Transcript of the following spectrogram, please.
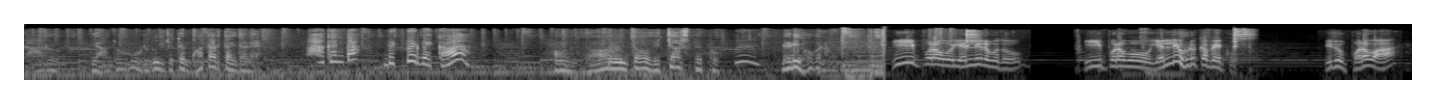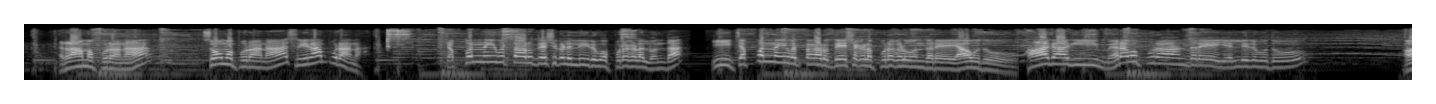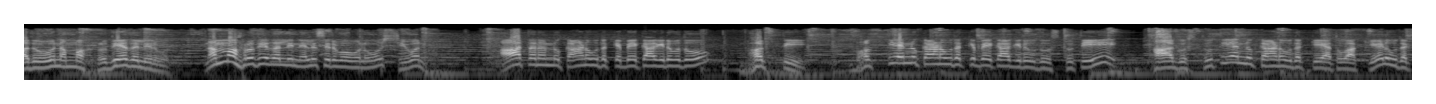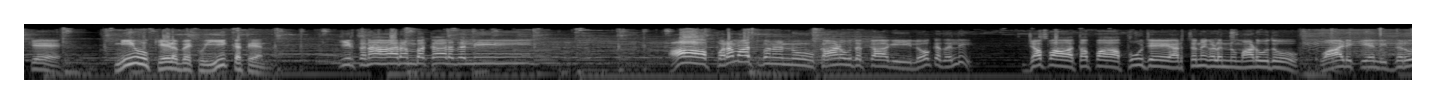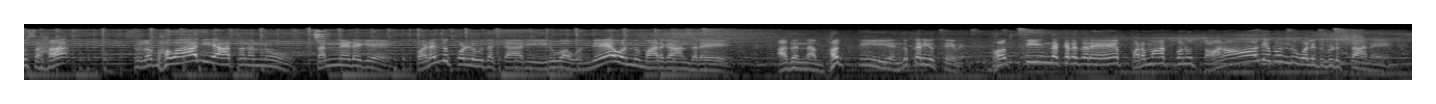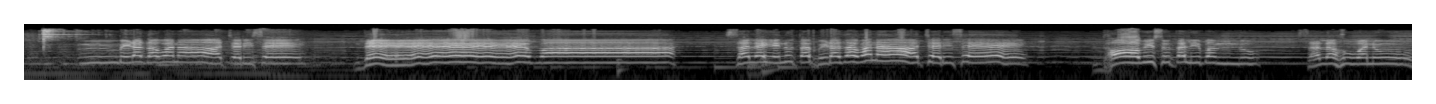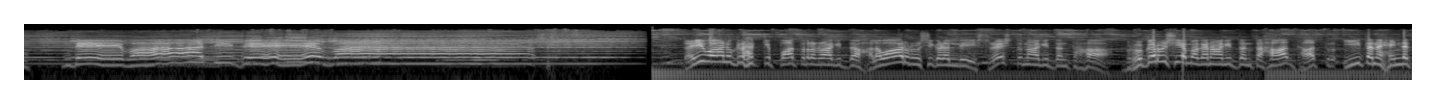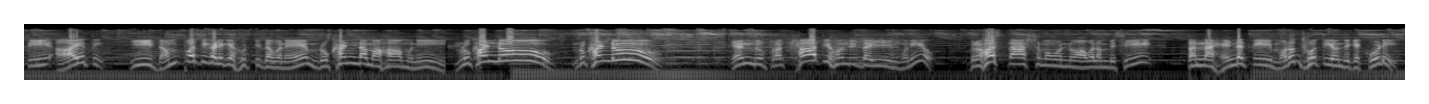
ಚಾರು ಯಾವುದೋ ಹುಡುಗನ ಜೊತೆ ಮಾತಾಡ್ತಾ ಇದ್ದಾಳೆ. ಹಾಗಂತ ಬಿಟ್ಬಿಡ್ಬೇಕಾ? ಅವನು ಯಾರು ಅಂತ ವಿಚಾರಿಸ್ಬೇಕು. ನಡಿ ಹೋಗೋಣ. ಈ ಪುರವು ಎಲ್ಲಿರುವುದು? ಈ ಪುರವು ಎಲ್ಲಿ ಹುಡುಕಬೇಕು? ಇದು ಪುರವ ರಾಮಪುರಾಣ, ಸೋಮಪುರಾಣ ಶ್ರೀರಾಮಪುರಾಣ ಚಪ್ಪನ್ನೈವತ್ತಾರು ದೇಶಗಳಲ್ಲಿ ಇರುವ ಪುರಗಳಲ್ಲೊಂದ. ಈ ಚಪ್ಪನ್ನೈವತ್ತಾರು ದೇಶಗಳ ಪುರಗಳು ಅಂದರೆ ಯಾವುದು? ಹಾಗಾಗಿ ಈ ಮೆರವಪುರ ಅಂದರೆ ಎಲ್ಲಿರುವುದು? ಅದು ನಮ್ಮ ಹೃದಯದಲ್ಲಿರುವುದು. ನಮ್ಮ ಹೃದಯದಲ್ಲಿ ನೆಲೆಸಿರುವವನು ಶಿವನು. ಆತನನ್ನು ಕಾಣುವುದಕ್ಕೆ ಬೇಕಾಗಿರುವುದು ಭಕ್ತಿ. ಭಕ್ತಿಯನ್ನು ಕಾಣುವುದಕ್ಕೆ ಬೇಕಾಗಿರುವುದು ಸ್ತುತಿ. ಹಾಗೂ ಸ್ತುತಿಯನ್ನು ಕಾಣುವುದಕ್ಕೆ ಅಥವಾ ಕೇಳುವುದಕ್ಕೆ ನೀವು ಕೇಳಬೇಕು ಈ ಕಥೆಯನ್ನು. ಕೀರ್ತನ ಆರಂಭ ಕಾಲದಲ್ಲಿ ಆ ಪರಮಾತ್ಮನನ್ನು ಕಾಣುವುದಕ್ಕಾಗಿ ಈ ಲೋಕದಲ್ಲಿ ಜಪ, ತಪ, ಪೂಜೆ, ಅರ್ಚನೆಗಳನ್ನು ಮಾಡುವುದು ವಾಡಿಕೆಯಲ್ಲಿದ್ದರೂ ಸಹ ಸುಲಭವಾಗಿ ಆತನನ್ನು ತನ್ನೆಡೆಗೆ ಪಡೆದುಕೊಳ್ಳುವುದಕ್ಕಾಗಿ ಇರುವ ಒಂದೇ ಒಂದು ಮಾರ್ಗ ಅಂದರೆ ಅದನ್ನ ಭಕ್ತಿ ಎಂದು ಕರೆಯುತ್ತೇವೆ. ಭಕ್ತಿಯಿಂದ ಕರೆದರೆ ಪರಮಾತ್ಮನು ತಾನಾಗಿ ಬಂದು ಒಲಿದು ಬಿಡುತ್ತಾನೆ. ಬಿಡದವನ ಆಚರಿಸೆ, ದೇವಾ ಸಲಹೆನುತ ಬಿಡದವನ ಆಚರಿಸೆ, ಧಾವಿಸುತ್ತಲಿ ಬಂದು ಸಲಹುವನು, ದೇವಾದಿ ದೇವಾ. ದೈವಾನುಗ್ರಹಕ್ಕೆ ಪಾತ್ರರಾಗಿದ್ದ ಹಲವಾರು ಋಷಿಗಳಲ್ಲಿ ಶ್ರೇಷ್ಠನಾಗಿದ್ದಂತಹ ಭೃಗ ಋಷಿಯ ಮಗನಾಗಿದ್ದಂತಹ ಧಾತೃ ಈತನ ಹೆಂಡತಿ ಆಯತಿ. ಈ ದಂಪತಿಗಳಿಗೆ ಹುಟ್ಟಿದವನೇ ಮೃಖಂಡ ಮಹಾಮುನಿ. ಮೃಖಂಡು! ಮೃಖಂಡು! ಎಂದು ಪ್ರಖ್ಯಾತಿ ಹೊಂದಿದ್ದ ಈ ಮುನಿಯು ಗೃಹಸ್ಥಾಶ್ರಮವನ್ನು ಅವಲಂಬಿಸಿ ತನ್ನ ಹೆಂಡತಿ ಮರುಧೂತಿಯೊಂದಿಗೆ ಕೂಡಿ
